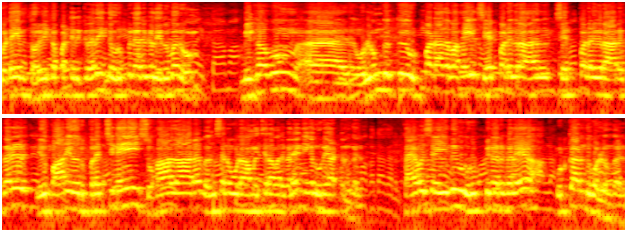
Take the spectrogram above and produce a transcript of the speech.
விடயம் தெரிவிக்கப்பட்டிருக்கிறது. இந்த உறுப்பினர்கள் இருவரும் மிகவும் ஒழுங்குக்கு உட்படாத வகையில் செயற்படுகிறார்கள் செயற்படுகிறார்கள். இது பாரிய ஒரு பிரச்சினை. சுகாதார வெகுசன ஊட அமைச்சர் அவர்களே நீங்கள் உரையாற்றுங்கள். தயவு செய்து உறுப்பினர்களே உட்கார்ந்து கொள்ளுங்கள்.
